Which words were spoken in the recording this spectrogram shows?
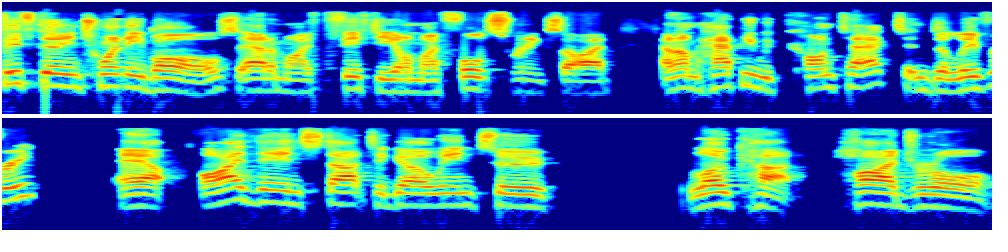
15, 20 balls out of my 50 on my full swing side, and I'm happy with contact and delivery, uh, I then start to go into low cut, high draw,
